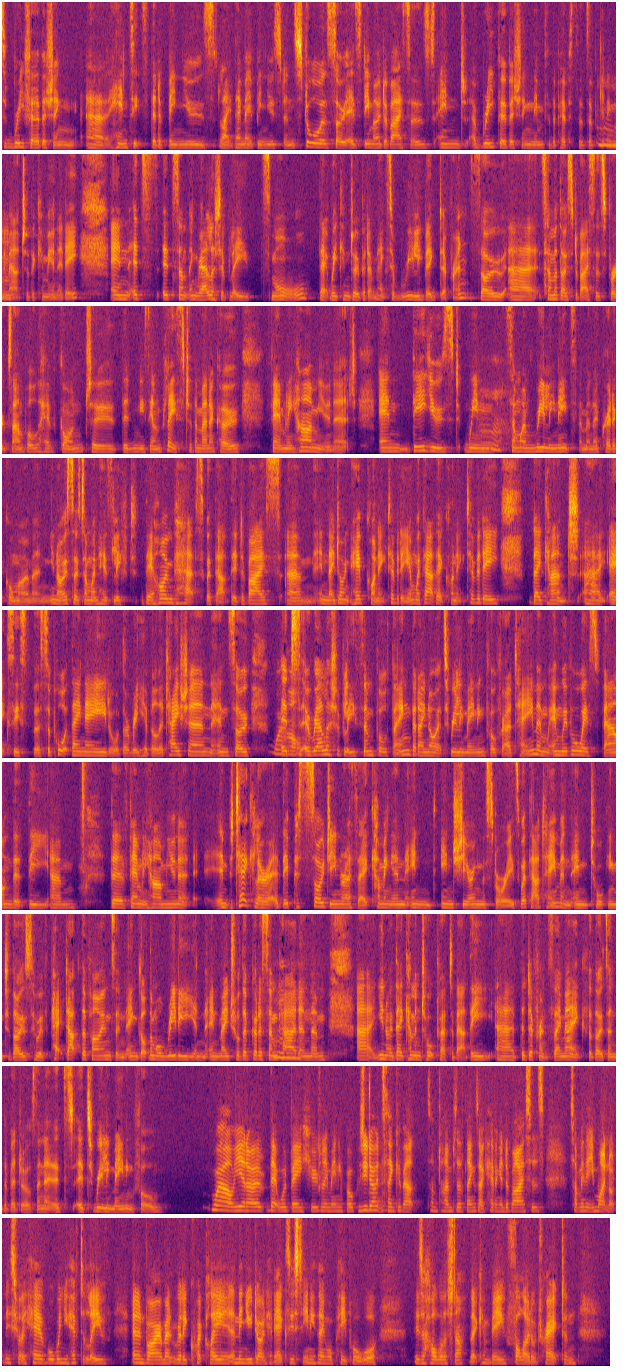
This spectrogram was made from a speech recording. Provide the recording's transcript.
refurbishing uh, handsets that have been used, like they may have been used in stores, so as demo devices, and uh, refurbishing them for the purposes of getting mm. them out to the community. And it's it's something relatively small that we can do, but it makes a really big difference. So uh, some of those devices, for example, have gone to the New Zealand Police, to the Manukau family harm unit and they're used when hmm. someone really needs them in a critical moment you know so someone has left their home perhaps without their device um, and they don't have connectivity and without that connectivity they can't uh, access the support they need or the rehabilitation and so wow. it's a relatively simple thing but i know it's really meaningful for our team and, and we've always found that the um, the family harm unit in particular, they're so generous at coming in and, and sharing the stories with our team and, and talking to those who have packed up the phones and, and got them all ready and, and made sure they've got a SIM mm. card in them. Uh, you know, they come and talk to us about the uh, the difference they make for those individuals, and it's it's really meaningful. Well, you know, that would be hugely meaningful because you don't think about sometimes the things like having a device is something that you might not necessarily have, or when you have to leave an environment really quickly and then you don't have access to anything or people, or there's a whole lot of stuff that can be followed or tracked, and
